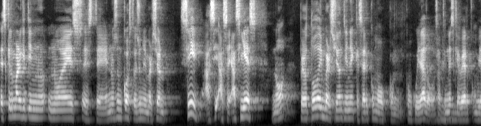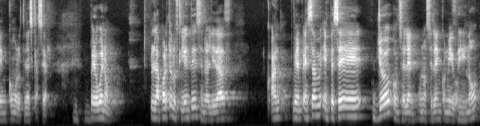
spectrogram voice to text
es que el marketing no, no es, este, no es un costo, es una inversión. Sí, así, así, así es, ¿no? Pero toda inversión tiene que ser como con, con cuidado, o sea, tienes que ver bien cómo lo tienes que hacer. Pero bueno, la parte de los clientes, en realidad, empecé, yo con Selene, uno Selene conmigo, Sí. ¿no?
